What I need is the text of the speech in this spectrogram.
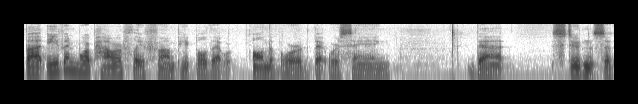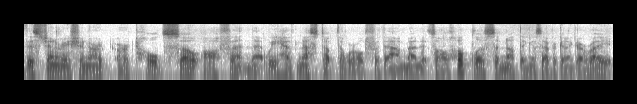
But even more powerfully, from people that were on the board that were saying that students of this generation are, are told so often that we have messed up the world for them and it's all hopeless and nothing is ever going to go right.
